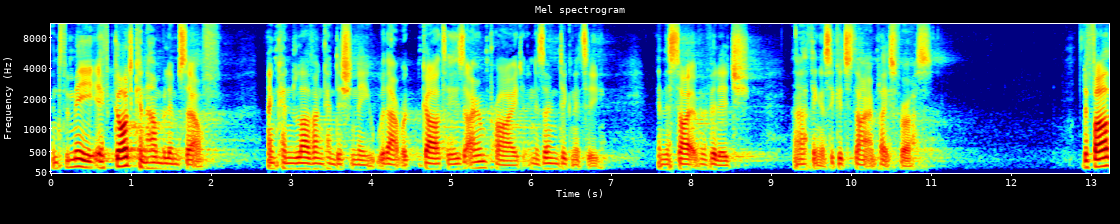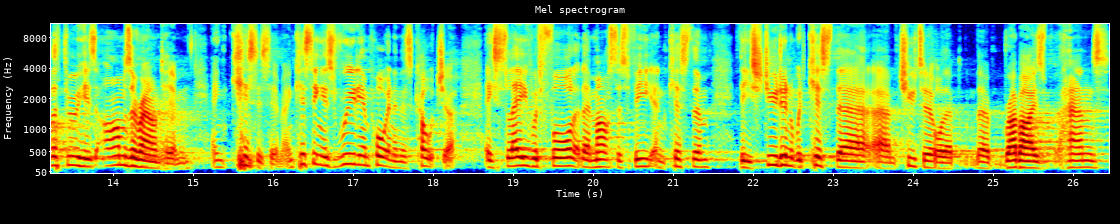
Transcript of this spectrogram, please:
And for me, if God can humble himself and can love unconditionally without regard to his own pride and his own dignity in the sight of a village, then I think that's a good starting place for us. The father threw his arms around him and kisses him. And kissing is really important in this culture. A slave would fall at their master's feet and kiss them. The student would kiss their um, tutor or their, their rabbi's hands.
